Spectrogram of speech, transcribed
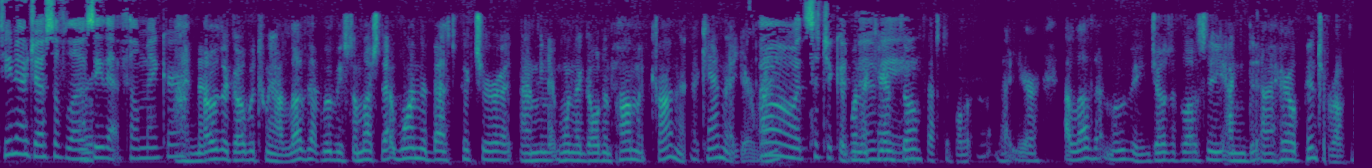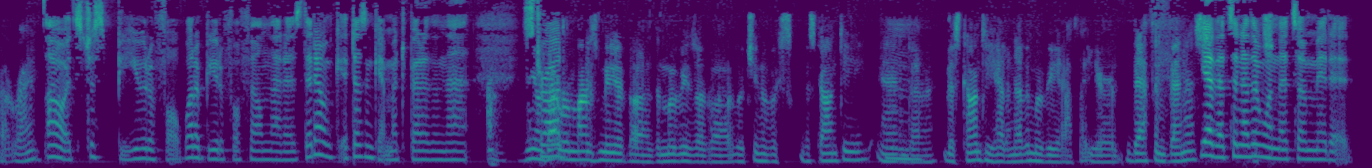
Do you know Joseph Losey, that filmmaker? I know the Go Between. I love that movie so much. That won the Best Picture. At, I mean, it won the Golden Palm at Cannes, at Cannes that year, right? Oh, it's such a good it won movie. the Cannes Film Festival that year. I love that movie. Joseph Losey and uh, Harold Pinter wrote that, right? Oh, it's just beautiful. What a beautiful film that is. They don't. It doesn't get much better than that. You know, that reminds me of uh, the movies of uh, Luchino Visconti, and Mm. uh, Visconti had another movie out that year, Death in Venice. Yeah, that's another one that's omitted.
